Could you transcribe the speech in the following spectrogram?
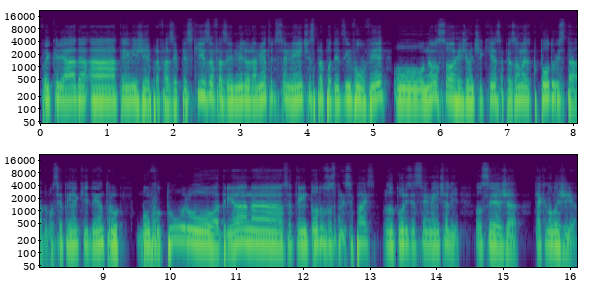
foi criada a TMG para fazer pesquisa, fazer melhoramento de sementes para poder desenvolver o não só a região de Tiquira, Sapezão, mas todo o estado. Você tem aqui dentro Bom Futuro, Adriana, você tem todos os principais produtores de semente ali. Ou seja, tecnologia.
